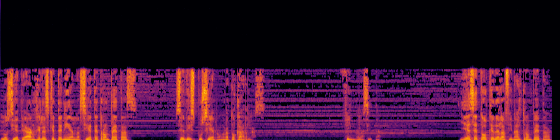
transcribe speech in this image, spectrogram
Los siete ángeles que tenían las siete trompetas se dispusieron a tocarlas. Fin de la cita. Y ese toque de la final trompeta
